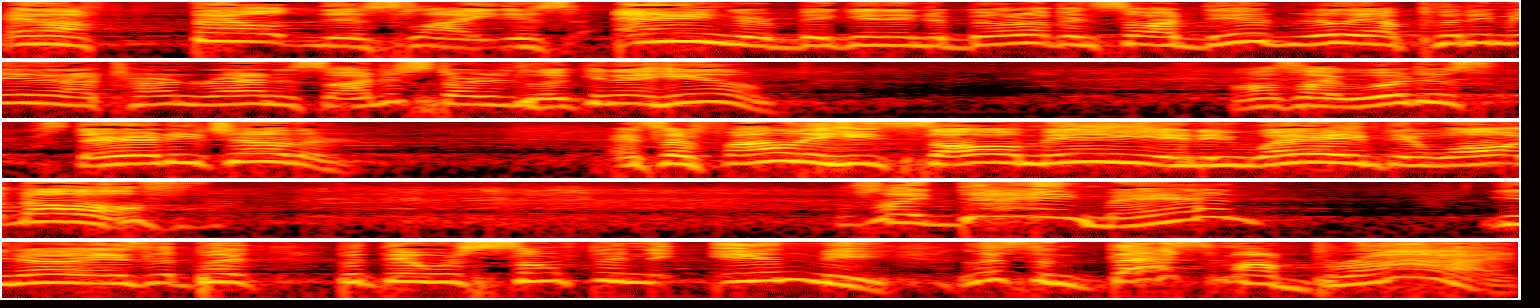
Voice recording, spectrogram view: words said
And I felt this like this anger beginning to build up. And so I did really, I put him in and I turned around and so I just started looking at him. I was like, we'll just stare at each other. And so finally he saw me and he waved and walked off. I was like, dang, man. You know, but but there was something in me. Listen, that's my bride.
